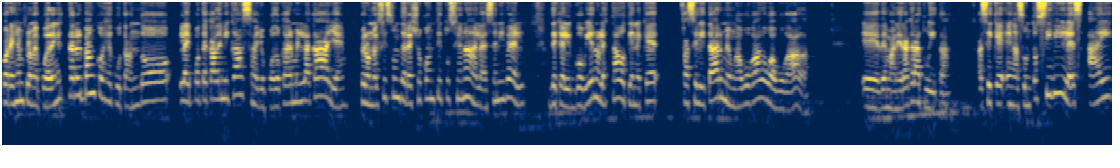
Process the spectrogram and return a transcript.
Por ejemplo, me pueden estar el banco ejecutando la hipoteca de mi casa, yo puedo quedarme en la calle, pero no existe un derecho constitucional a ese nivel de que el gobierno, el Estado, tiene que facilitarme un abogado o abogada eh, de manera gratuita. Así que en asuntos civiles hay,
